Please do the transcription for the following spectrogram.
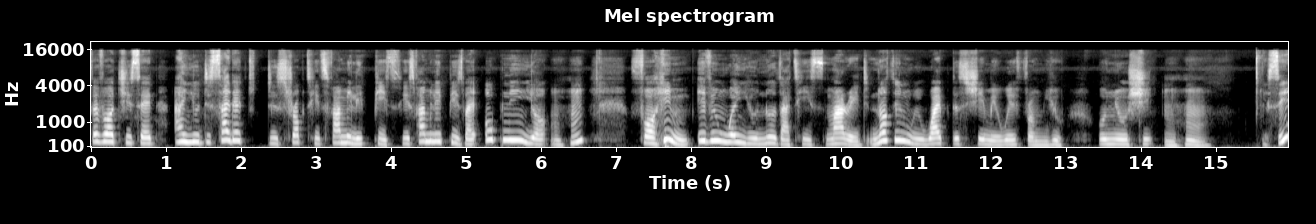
Favochi said, and you decided to disrupt his family peace, his family peace by opening your mm-hmm, for him, even when you know that he's married. Nothing will wipe this shame away from you. Onyoshi. Mm-hmm. You see?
